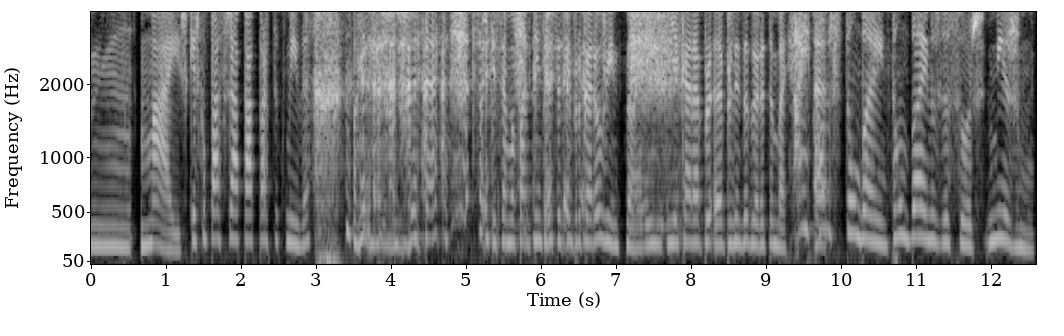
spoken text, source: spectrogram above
Um, mais, queres que eu passe já para a parte da comida? Sabes que isso é uma parte que interessa sempre o cara ouvinte, não é? E, e a cara apresentadora também. Ai, come-se uh, tão bem, tão bem nos Açores, mesmo.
